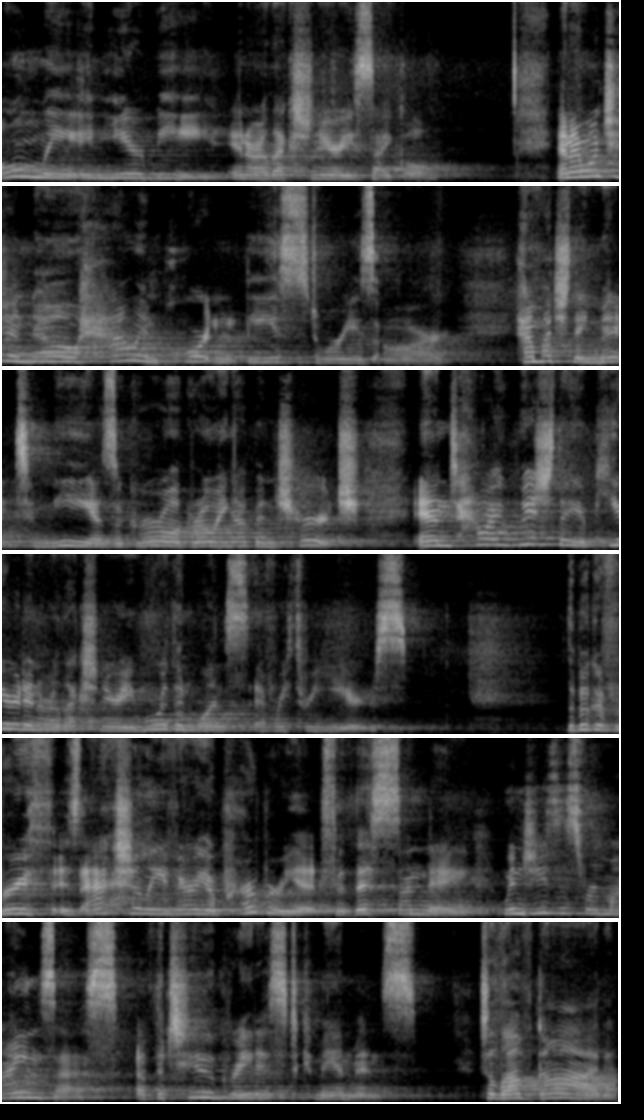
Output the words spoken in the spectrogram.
only in year B in our lectionary cycle. And I want you to know how important these stories are, how much they meant to me as a girl growing up in church, and how I wish they appeared in our lectionary more than once every three years. The book of Ruth is actually very appropriate for this Sunday when Jesus reminds us of the two greatest commandments to love God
